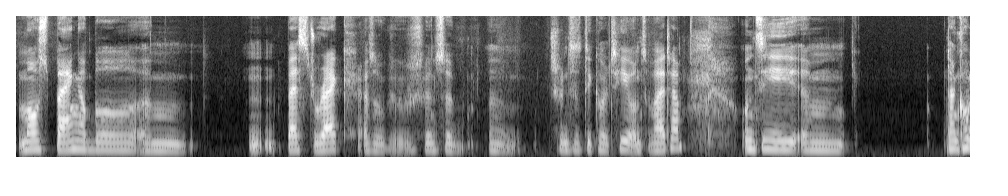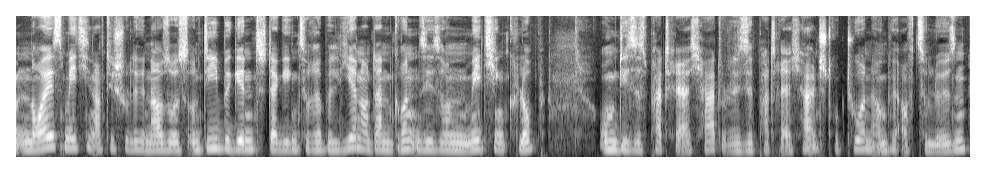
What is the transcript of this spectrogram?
most bangable ähm, Best Rack, also schönste, äh, schönstes Dekolleté und so weiter. Und sie, ähm, dann kommt ein neues Mädchen auf die Schule, genauso ist, und die beginnt dagegen zu rebellieren und dann gründen sie so einen Mädchenclub, um dieses Patriarchat oder diese patriarchalen Strukturen irgendwie aufzulösen.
